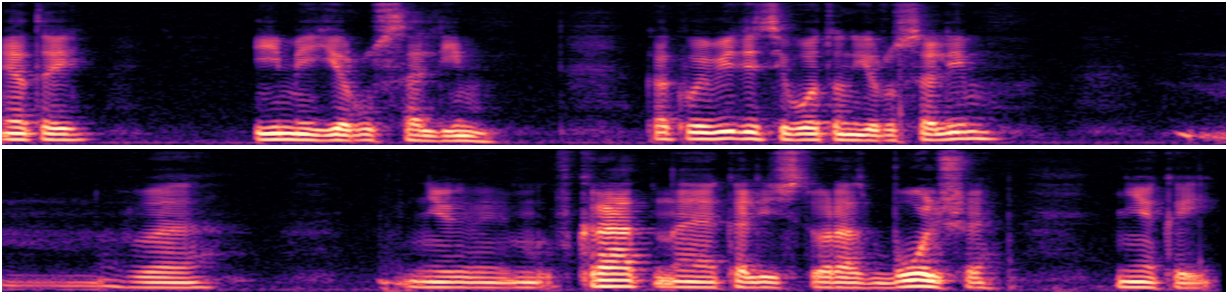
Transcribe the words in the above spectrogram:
этой имя Иерусалим. Как вы видите, вот он Иерусалим в, не, в кратное количество раз больше некой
